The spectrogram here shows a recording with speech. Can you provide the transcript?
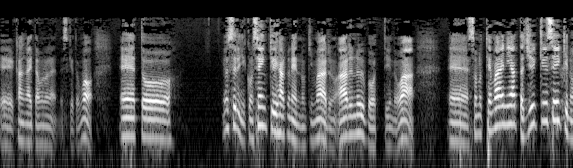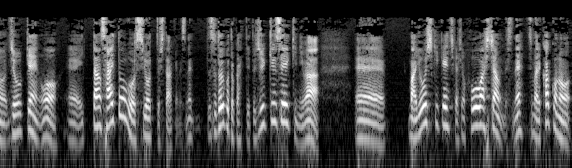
えー、考えたものなんですけども、えっ、ー、と、要するにこの1900年のギマールのアール・ヌーボーっていうのは、えー、その手前にあった19世紀の条件を、えー、一旦再統合しようとしたわけですね。それどういうことかっていうと、19世紀には、えー、まあ、様式建築が飽和しちゃうんですね。つまり過去の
